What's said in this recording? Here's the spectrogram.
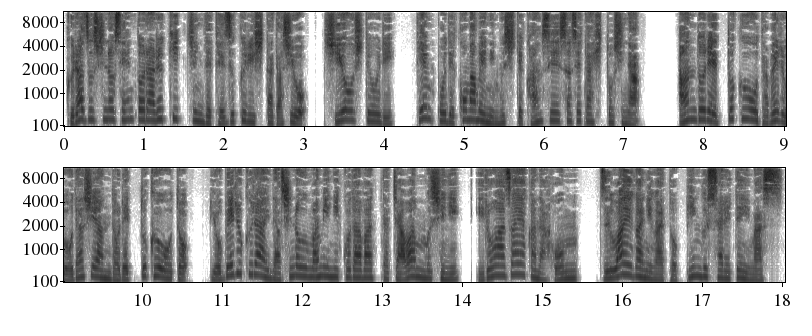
くら寿司のセントラルキッチンで手作りした出汁を使用しており、店舗でこまめに蒸して完成させた一品。アンドレッドクオー食べるお出汁アンドレッドクオーと呼べるくらい出汁の旨味にこだわった茶碗蒸しに色鮮やかな本、ズワイガニがトッピングされています。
